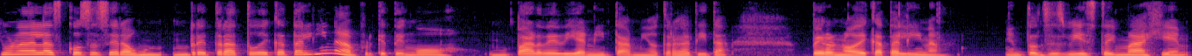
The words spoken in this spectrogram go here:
Y una de las cosas era un, retrato de Catalina porque tengo un par de Dianita, mi otra gatita, pero no de Catalina. Entonces vi esta imagen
